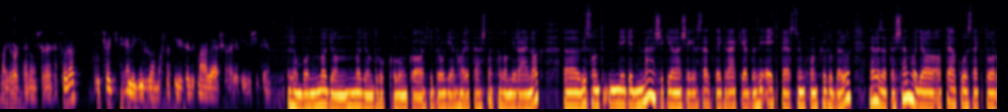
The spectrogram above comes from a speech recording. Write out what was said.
Magyarországon is elérhető lett. Úgyhogy elég izgalmasnak ígérkezik már az első negyed is idén. Zsombor, nagyon-nagyon drukkolunk a hidrogénhajtásnak, a Mirálynak. Viszont még egy másik jelenségre szeretnék rákérdezni, egy percünk van körülbelül, nevezetesen, hogy a, a telkó szektor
